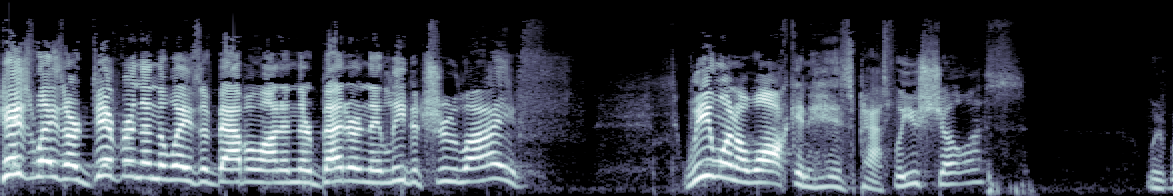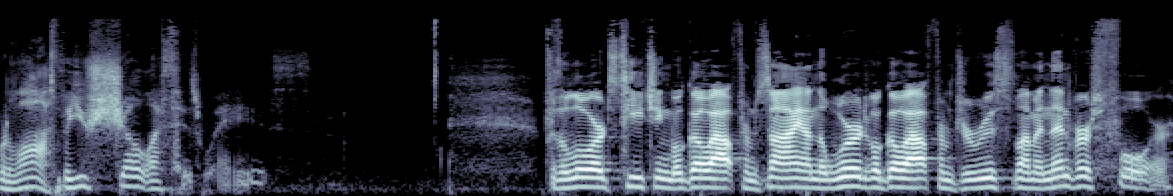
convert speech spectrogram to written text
His ways are different than the ways of Babylon, and they're better and they lead to true life. We want to walk in his path. Will you show us? We're lost. Will you show us his ways? For the Lord's teaching will go out from Zion, the word will go out from Jerusalem. And then verse 4.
